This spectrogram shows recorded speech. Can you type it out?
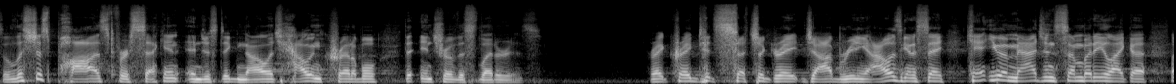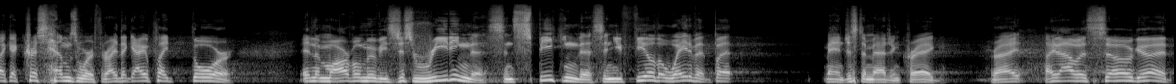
So let's just pause for a second and just acknowledge how incredible the intro of this letter is. Right? Craig did such a great job reading it. I was going to say, can't you imagine somebody like a, like a Chris Hemsworth, right? The guy who played Thor in the Marvel movies, just reading this and speaking this, and you feel the weight of it. But man, just imagine Craig, right? Like that was so good,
